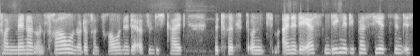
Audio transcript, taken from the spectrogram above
von Männern und Frauen oder von Frauen in der Öffentlichkeit betrifft. Und eine der ersten Dinge, die passiert sind, ist,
